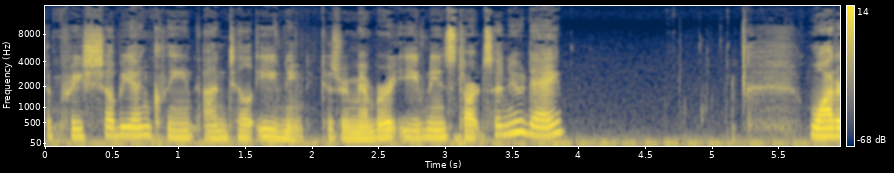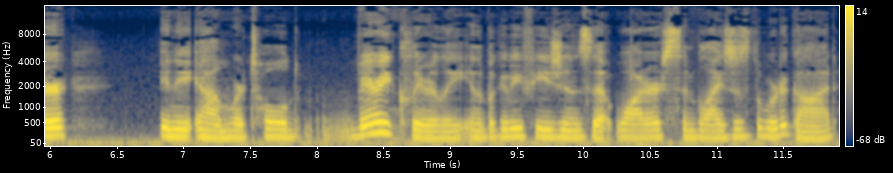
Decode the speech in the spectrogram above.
The priest shall be unclean until evening, because remember, evening starts a new day. Water, in, um, we're told very clearly in the book of Ephesians that water symbolizes the Word of God,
